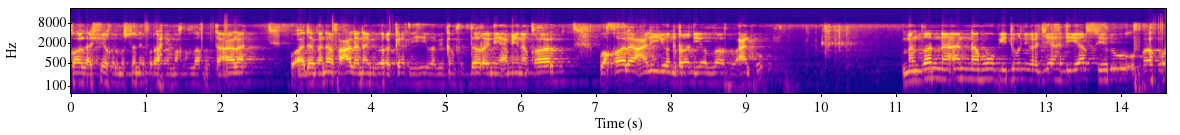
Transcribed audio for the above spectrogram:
قال الشيخ المصنف رحمه الله تعالى وأدم نفعلنا ببركاته وبكم في الدارين. أمين. قال وقال علي رضي الله عنه من ظن أنه بدون الجهد يصل فهو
